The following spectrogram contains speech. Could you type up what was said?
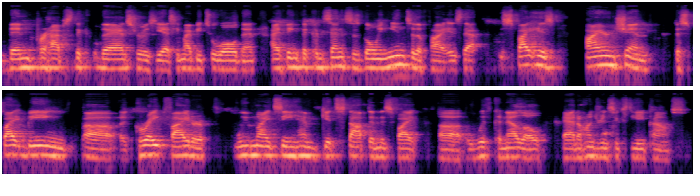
then perhaps the, the answer is yes, he might be too old. And I think the consensus going into the fight is that despite his iron chin, despite being uh, a great fighter, we might see him get stopped in this fight uh, with Canelo at 168 pounds.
